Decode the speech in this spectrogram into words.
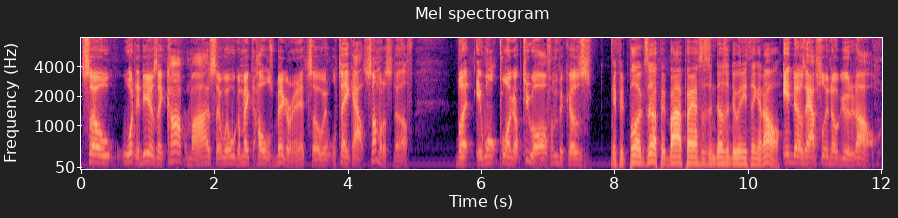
So what it is, they compromise. Say, well, we're gonna make the holes bigger in it, so it will take out some of the stuff, but it won't plug up too often because If it plugs up, it bypasses and doesn't do anything at all. it does absolutely no good at all.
